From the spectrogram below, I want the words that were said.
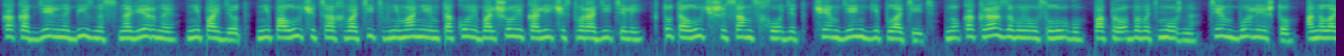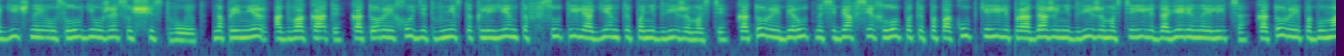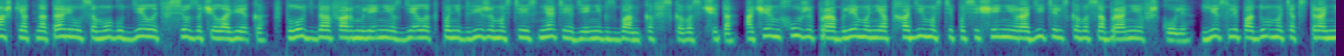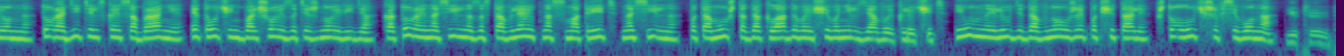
как отдельный бизнес, наверное, не пойдет. Не получится охватить вниманием такое большое количество родителей. Кто-то лучше сам сходит, чем деньги платить. Но как разовую услугу попробовать можно. Тем более что аналогичные услуги уже существуют. Например, адвокаты, которые ходят вместо клиентов в суд или агенты по недвижимости, которые берут на себя все хлопоты по покупке или продаже недвижимости или доверенные лица, которые по бумажке от нотариуса могут делать все за человека, вплоть до оформления сделок по недвижимости и снятия денег с банковского счета. А чем хуже проблема необходимости посещения родительского собрания в школе. Если подумать отстраненно, то родительское собрание – это очень большое затяжное видео, которое насильно заставляют нас смотреть, насильно, потому что докладывающего нельзя выключить. И умные люди давно уже подсчитали, что лучше всего на YouTube.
